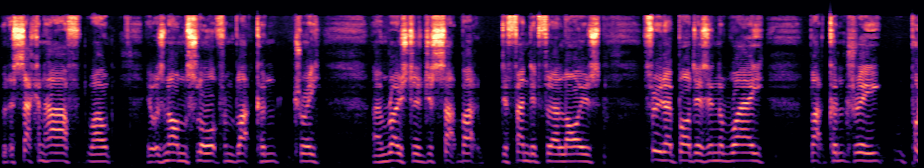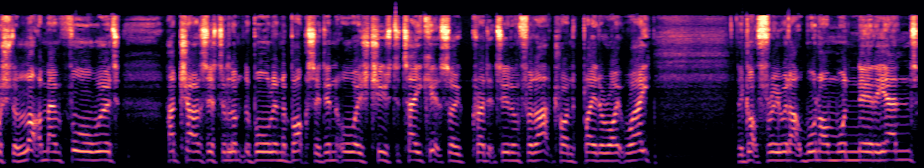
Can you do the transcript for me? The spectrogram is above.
But the second half, well, it was an onslaught from Black Country. And Roaster just sat back, defended for their lives, threw their bodies in the way. Black Country pushed a lot of men forward, had chances to lump the ball in the box. They didn't always choose to take it, so credit to them for that, trying to play the right way. They got through with that one on one near the end,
